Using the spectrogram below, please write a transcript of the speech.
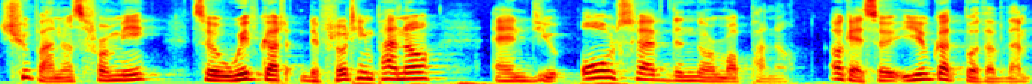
two panels for me? So we've got the floating panel and you also have the normal panel. Okay, so you've got both of them.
